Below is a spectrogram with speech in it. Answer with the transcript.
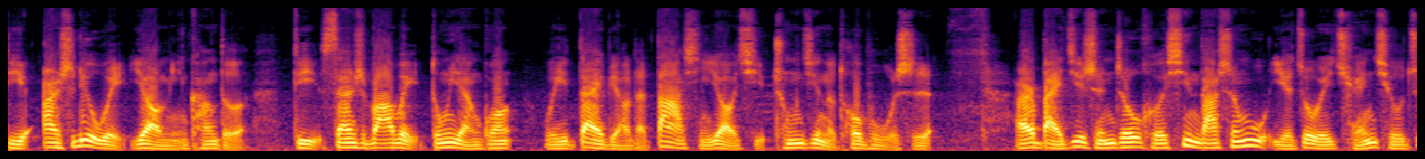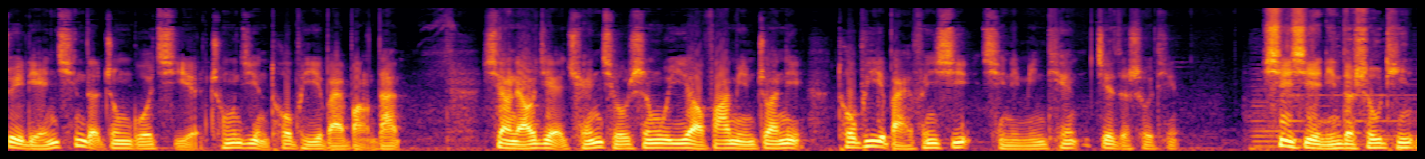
第二十六位药明康德，第三十八位东阳光为代表的大型药企冲进了 TOP 五十，而百济神州和信达生物也作为全球最年轻的中国企业冲进 TOP 一百榜单。想了解全球生物医药发明专利 TOP 一百分析，请你明天接着收听。谢谢您的收听。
